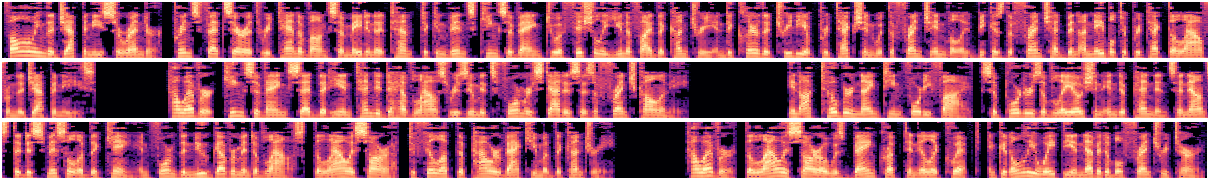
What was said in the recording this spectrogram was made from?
Following the Japanese surrender, Prince Phetsarath Ratanavongsa made an attempt to convince King Savang to officially unify the country and declare the Treaty of Protection with the French invalid because the French had been unable to protect the Lao from the Japanese. However, King Savang said that he intended to have Laos resume its former status as a French colony. In October 1945, supporters of Laotian independence announced the dismissal of the king and formed the new government of Laos, the Lao Issara, to fill up the power vacuum of the country. However, the Lao Issara was bankrupt and ill-equipped, and could only await the inevitable French return.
